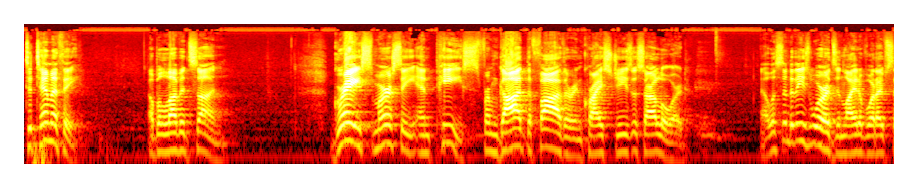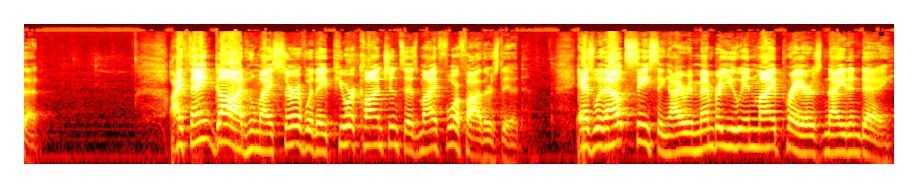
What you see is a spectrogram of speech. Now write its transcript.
To Timothy, a beloved son, grace, mercy, and peace from God the Father and Christ Jesus our Lord. Now, listen to these words in light of what I've said. I thank God, whom I serve with a pure conscience as my forefathers did, as without ceasing I remember you in my prayers night and day,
